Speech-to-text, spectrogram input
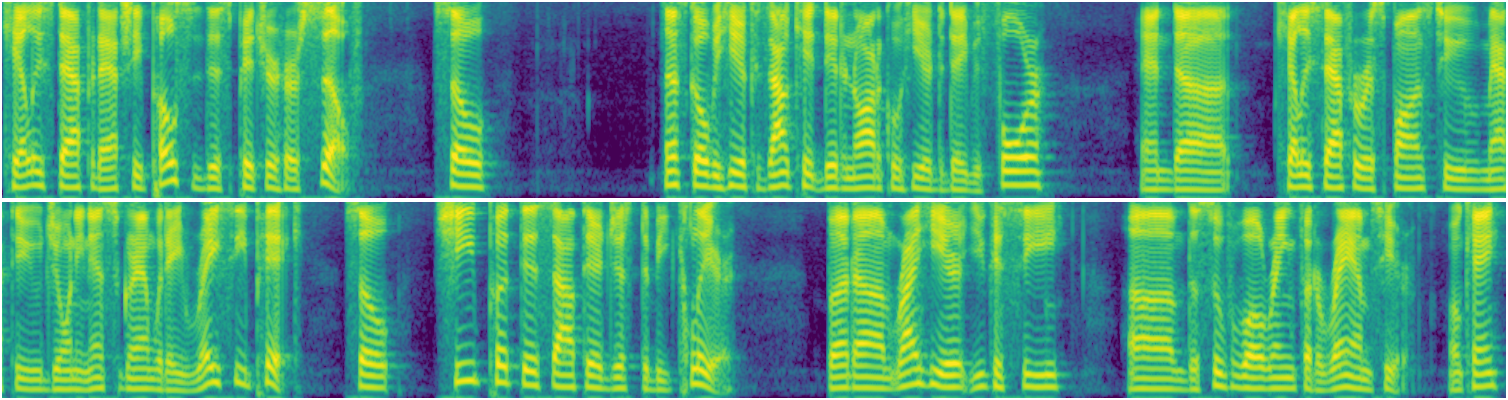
Kelly Stafford actually posted this picture herself. So let's go over here because OutKick did an article here the day before. And uh, Kelly Stafford responds to Matthew joining Instagram with a racy pic. So she put this out there just to be clear. But um, right here, you can see um, the Super Bowl ring for the Rams here. Okay.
